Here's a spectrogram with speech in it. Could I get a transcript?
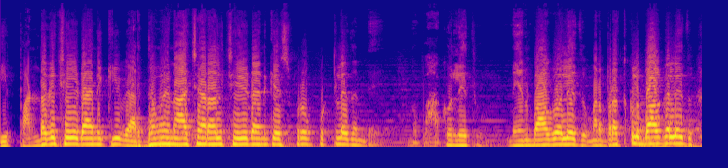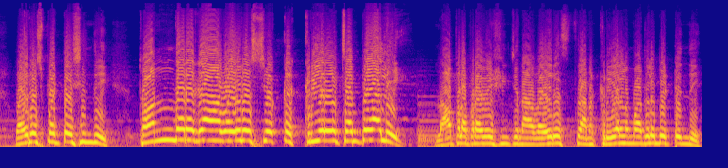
ఈ పండగ చేయడానికి వ్యర్థమైన ఆచారాలు చేయడానికి యేసుప్రభు పుట్టలేదండి. నువ్వు బాగోలేదు. నేను బాగోలేదు. మన బ్రతుకులు బాగోలేదు. వైరస్ పట్టేసింది. తొందరగా వైరస్ యొక్క క్రియలను చంపేయాలి. లోపల ప్రవేశించిన ఆ వైరస్ తన క్రియలను మొదలుపెట్టింది.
